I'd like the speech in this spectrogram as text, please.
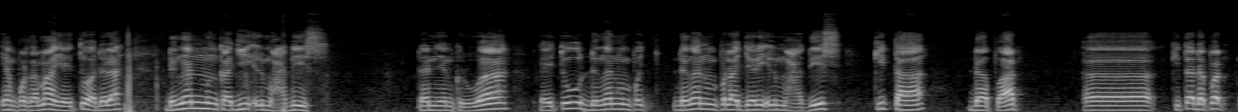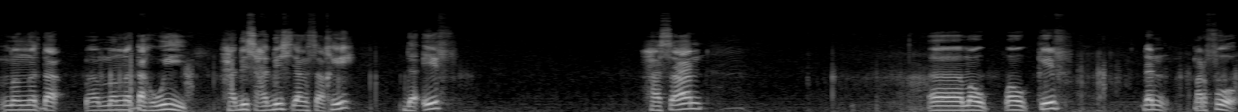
yang pertama yaitu adalah dengan mengkaji ilmu hadis. Dan yang kedua yaitu dengan mempelajari ilmu hadis kita dapat Eh, kita dapat mengeta mengetahui hadis-hadis yang sahih, daif, hasan, uh, mau maukif dan marfu.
